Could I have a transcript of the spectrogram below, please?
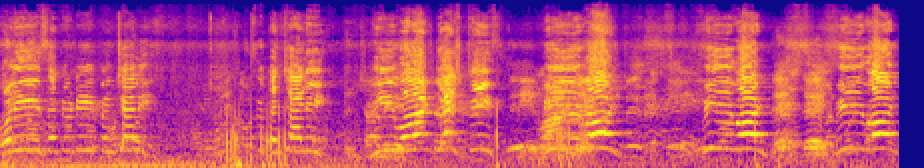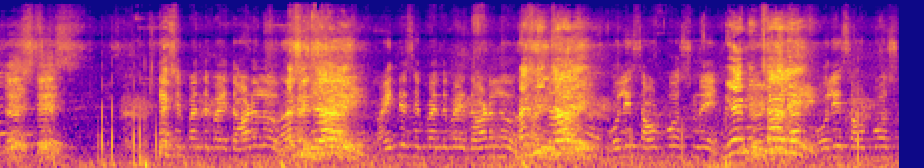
పోలీస్ సెక్యూరిటీ పెంచాలి. పెంచాలి. We want justice we want we want we want వైద్య సిబ్బందిపై దాడులు నశించాలి వైద్య సిబ్బందిపై దాడులు. నశించాలి. పోలీస్ అవుట్ పోస్ట్ పోలీస్ అవుట్ పోస్ట్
